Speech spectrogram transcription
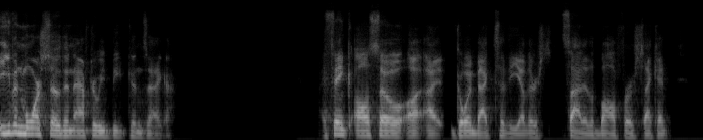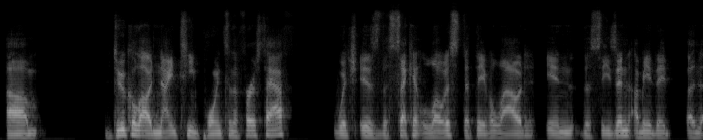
even more so than after we beat Gonzaga. I think also uh, I, going back to the other side of the ball for a second, um, Duke allowed 19 points in the first half, which is the second lowest that they've allowed in the season. I mean, they uh,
